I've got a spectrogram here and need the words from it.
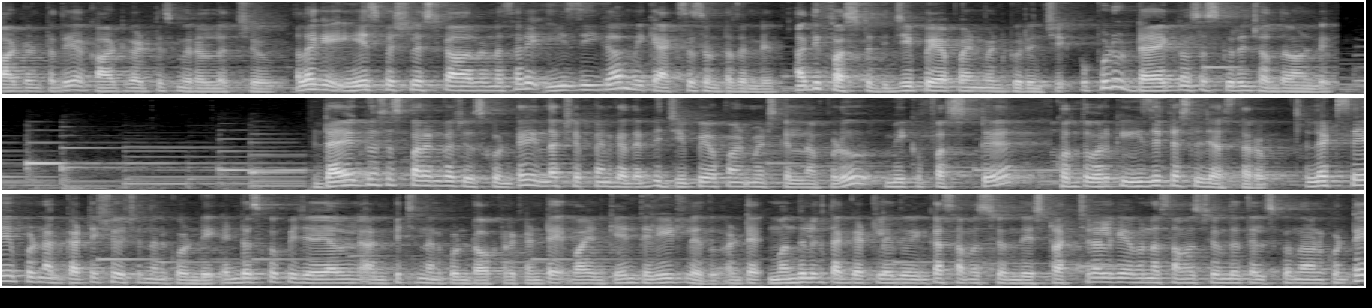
కార్డు ఉంటుంది ఆ కార్డు కట్టేసి మీరు వెళ్ళొచ్చు. అలాగే ఏ స్పెషలిస్ట్ కావాలన్నా సరే ఈజీగా మీకు యాక్సెస్ ఉంటుందండి. అది ఫస్ట్ ఇది జీపీ అపాయింట్మెంట్ గురించి. ఇప్పుడు డయాగ్నోసిస్ గురించి వద్దామండి. డయాగ్నోసిస్ పరంగా చూసుకుంటే ఇందాక చెప్పాను కదండి జీపీ అపాయింట్మెంట్స్కి వెళ్ళినప్పుడు మీకు ఫస్ట్ కొంతవరకు ఈజీ టెస్టులు చేస్తారు. లెట్స్ సే ఇప్పుడు నాకు గట్ ఇష్యూ వచ్చింది అనుకోండి ఎండోస్కోపీ చేయాలని అనిపించింది అనుకోండి డాక్టర్ కంటే ఆయనకి ఏం తెలియట్లేదు. అంటే మందులకు తగ్గట్లేదు ఇంకా సమస్య ఉంది స్ట్రక్చరల్గా ఏమైనా సమస్య ఉందో తెలుసుకుందాం అనుకుంటే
